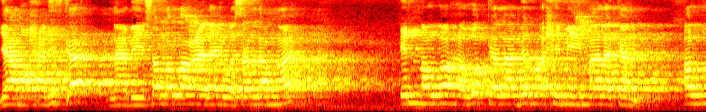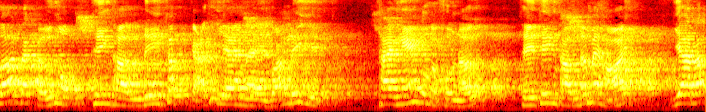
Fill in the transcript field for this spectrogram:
Và một hadith khác, Nabi sallallahu alaihi wa sallam nói, Inna Allah wakala birrahimi malakan. Allah đã cử một thiên thần đi khắp cả thế gian này quản lý gì thai nghén của người phụ nữ thì thiên thần đó mới hỏi gia rắc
